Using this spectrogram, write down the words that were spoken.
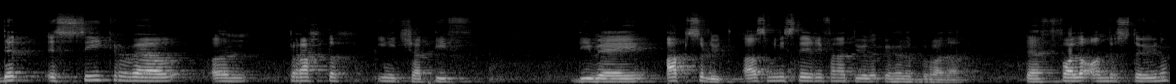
dit is zeker wel een prachtig initiatief die wij absoluut als ministerie van Natuurlijke Hulpbronnen ten volle ondersteunen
